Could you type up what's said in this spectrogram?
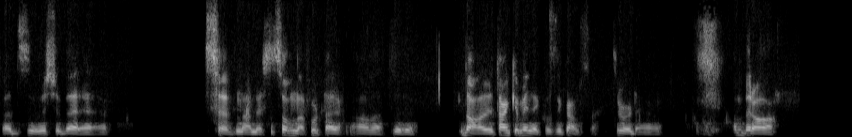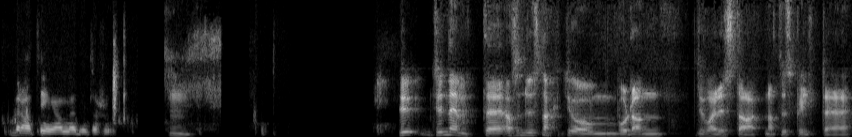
For Du er så mye bedre søvn eller så sovner fortere av at du da du tenker mindre konsekvenser. Jeg tror det er en bra, bra ting av meditasjon. Mm. Du, du nevnte altså Du snakket jo om hvordan du var i starten, at du spilte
